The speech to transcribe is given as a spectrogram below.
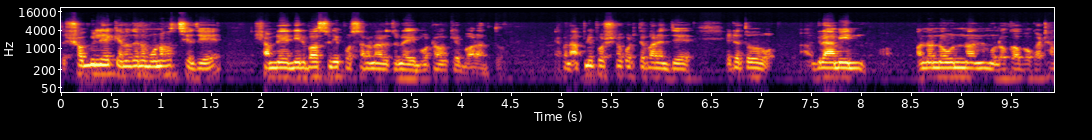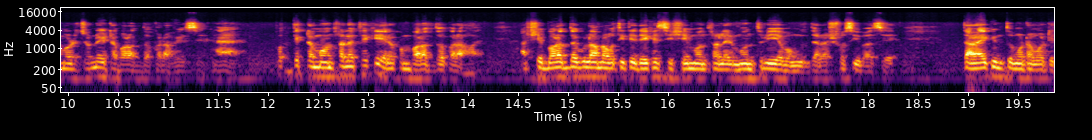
তো সব মিলিয়ে কেন যেন মনে হচ্ছে যে সামনে নির্বাচনী প্রচারণার জন্য এই মোটা অঙ্কের বরাদ্দ? এখন আপনি প্রশ্ন করতে পারেন যে এটা তো গ্রামীণ অন্যান্য উন্নয়নমূলক অবকাঠামোর জন্য এটা বরাদ্দ করা হয়েছে। হ্যাঁ প্রত্যেকটা মন্ত্রণালয় থেকে এরকম বরাদ্দ করা হয়। আর সেই বরাদ্দগুলো আমরা অতীতে দেখেছি, সেই মন্ত্রণালয়ের মন্ত্রী এবং যারা সচিব আছে, তারাই কিন্তু মোটামুটি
